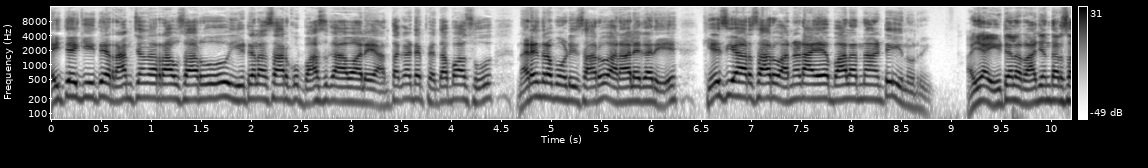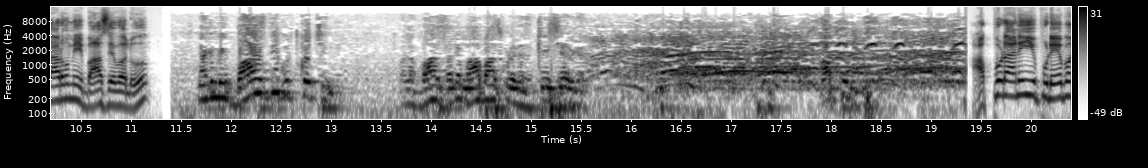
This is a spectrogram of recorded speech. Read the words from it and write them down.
అయితే గీతే రామచంద్రరావు సారు ఈటెల సార్కు బాసు కావాలి. అంతకంటే పెద్ద బాసు నరేంద్ర మోడీ సారు అనాలే గారి కేసీఆర్ సారు అన్నడాయే బాలన్న అంటే ఈనుర్రి. అయ్యా ఈటెల రాజేందర్ సారు మీ బాస్ ఎవరు? నాకు మీ బాస్ ది గుర్తుకొచ్చింది. వాళ్ళ బాస్ అంటే మా బాస్ కూడా కదా కేసీఆర్ గారు. అప్పుడని ఇప్పుడేమో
